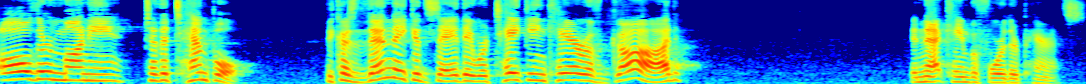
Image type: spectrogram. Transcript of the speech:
all their money to the temple. Because then they could say they were taking care of God, and that came before their parents.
